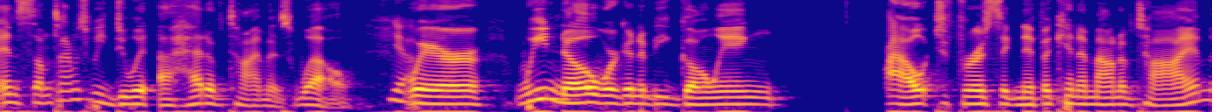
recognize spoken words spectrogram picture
And sometimes we do it ahead of time as well, Yeah. where we know we're going to be going out for a significant amount of time.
